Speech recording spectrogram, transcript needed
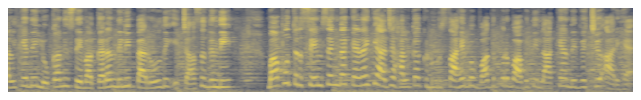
ਹਲਕੇ ਦੇ ਲੋਕਾਂ ਦੀ ਸੇਵਾ ਕਰਨ ਦੇ ਲਈ ਪੈਰੋਲ ਦੀ ਇਜਾਜ਼ਤ ਦਿੰਦੀ। ਬਾਪੂ ਤਰਸੇਮ ਸਿੰਘ ਦਾ ਕਹਿਣਾ ਹੈ ਕਿ ਅੱਜ ਹਲਕਾ ਖਡੂਰ ਸਾਹਿਬ ਵੱਧ ਪ੍ਰਭਾਵਿਤ ਇਲਾਕਿਆਂ ਦੇ ਵਿੱਚ ਆ ਰਿਹਾ ਹੈ।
